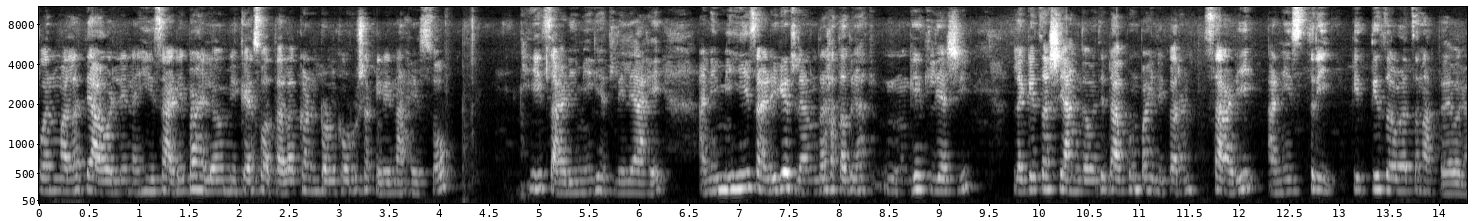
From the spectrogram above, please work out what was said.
पण मला ते आवडले नाही. ही साडी पाहिल्यावर मी काय स्वतःला कंट्रोल करू शकले नाही सो ही साडी मी घेतलेली आहे. आणि मी ही साडी घेतल्यानंतर हातात घात घेतली अशी. लगेच अशी अंगावरती टाकून पाहिली कारण साडी आणि स्त्री किती जवळचं नातं आहे बघा.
